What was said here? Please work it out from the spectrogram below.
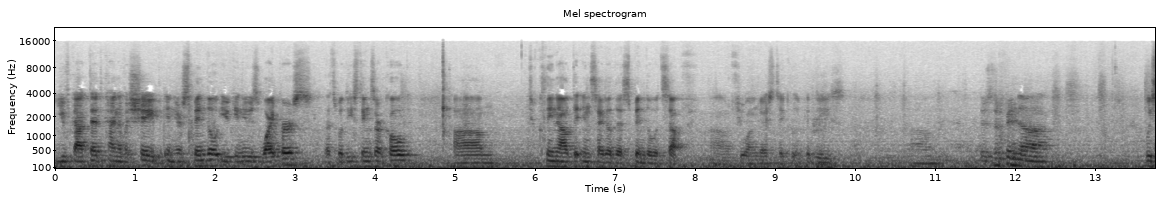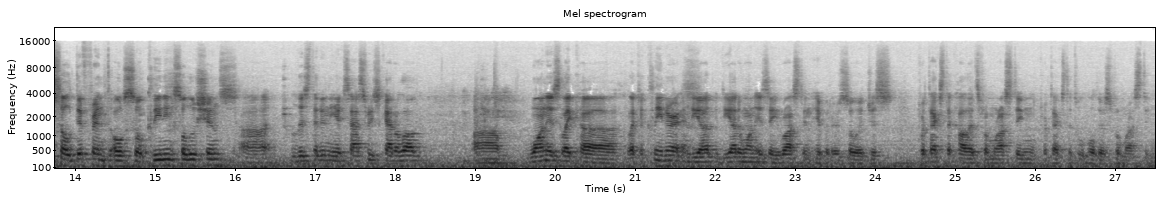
you've got that kind of a shape in your spindle. You can use wipers. That's what these things are called. Um, to clean out the inside of the spindle itself. Uh, if you want guys take a look at these. Um, there's different, uh, we sell different also cleaning solutions uh, listed in the accessories catalog. Um, one is like a, like a cleaner and the, other, the other one is a rust inhibitor. So it just protects the collets from rusting, protects the tool holders from rusting.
